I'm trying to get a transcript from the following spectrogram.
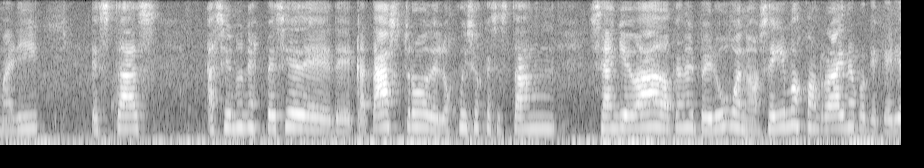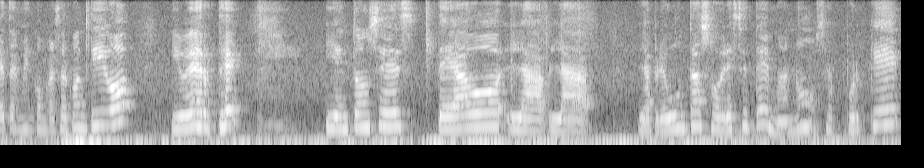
Marie, estás haciendo una especie de, de, catastro de los juicios que se están se han llevado acá en el Perú. Bueno, seguimos con Rainer porque quería también conversar contigo y verte. Y entonces te hago la, la, la pregunta sobre este tema, ¿no? O sea, ¿por qué,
